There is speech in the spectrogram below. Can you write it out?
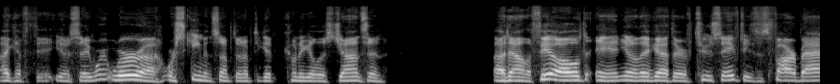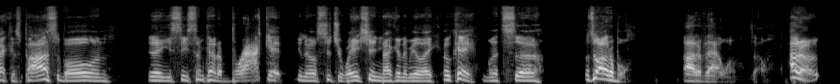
Like if the, you know, say we're we're uh, we're scheming something up to get Cornelius Johnson uh, down the field, and you know they've got their two safeties as far back as possible, and you know you see some kind of bracket you know situation. You're not going to be like, okay, let's uh let's audible out of that one. So I don't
